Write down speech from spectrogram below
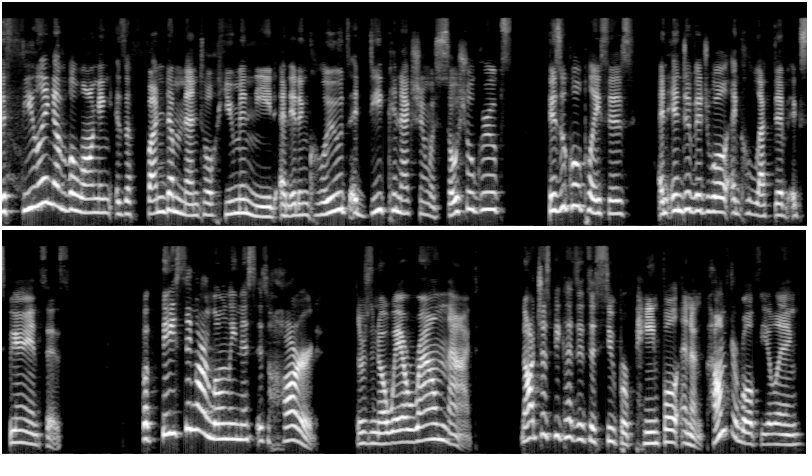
The feeling of belonging is a fundamental human need, and it includes a deep connection with social groups, physical places, and individual and collective experiences. But facing our loneliness is hard. There's no way around that. Not just because it's a super painful and uncomfortable feeling,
